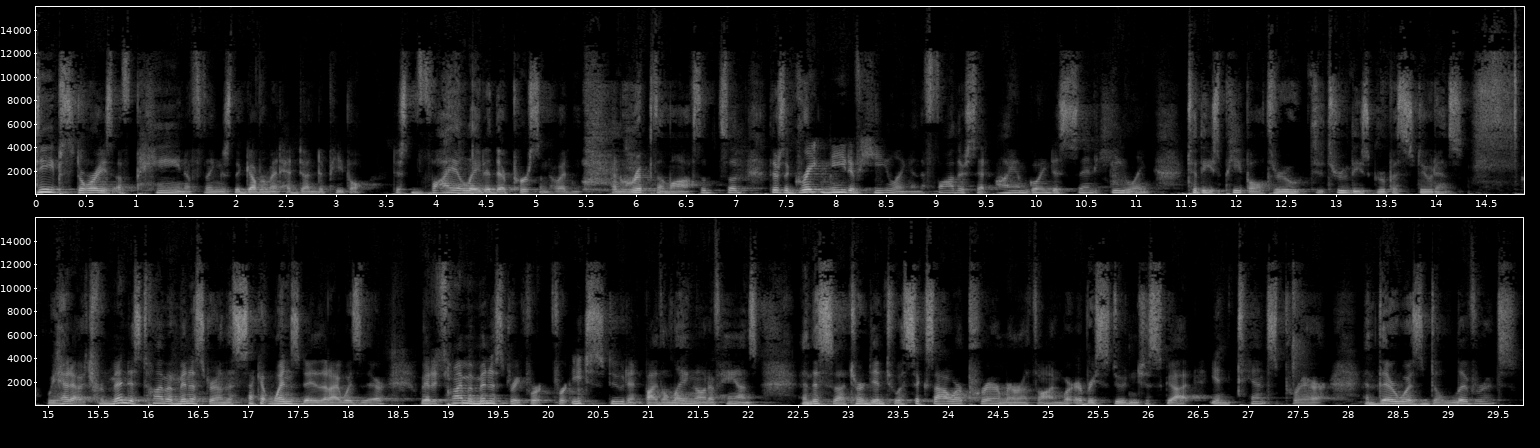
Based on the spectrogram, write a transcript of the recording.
deep stories of pain of things the government had done to people. Just violated their personhood and ripped them off. So, so there's a great need of healing. And the father said, I am going to send healing to these people through, through these group of students. We had a tremendous time of ministry on the second Wednesday that I was there. We had a time of ministry for, for each student by the laying on of hands. And this uh, turned into a six hour prayer marathon where every student just got intense prayer. And there was deliverance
